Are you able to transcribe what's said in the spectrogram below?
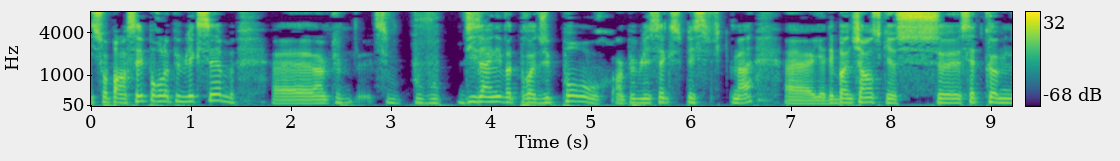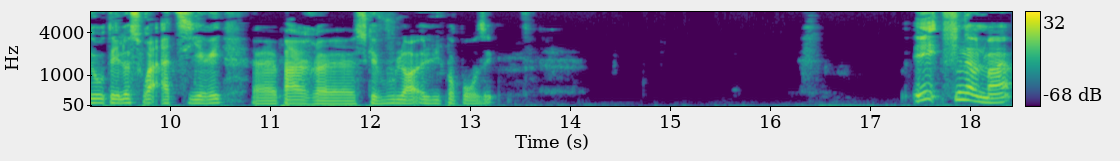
soit pensé pour le public cible. Euh, si vous, vous designez votre produit pour un public cible spécifiquement, euh, il y a des bonnes chances que cette communauté-là soit attirée euh, par ce que vous lui proposez. Et finalement,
